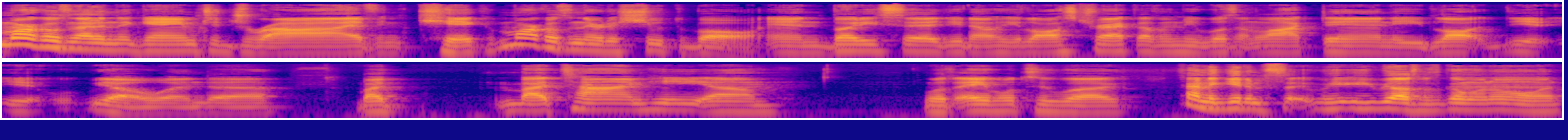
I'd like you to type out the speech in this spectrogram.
Marco's not in the game to drive and kick. Marco's in there to shoot the ball. And Buddy said, you know, he lost track of him. He wasn't locked in. He lost, you, know, and uh, by by time he um, was able to uh, kind of get him, he realized what's going on.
